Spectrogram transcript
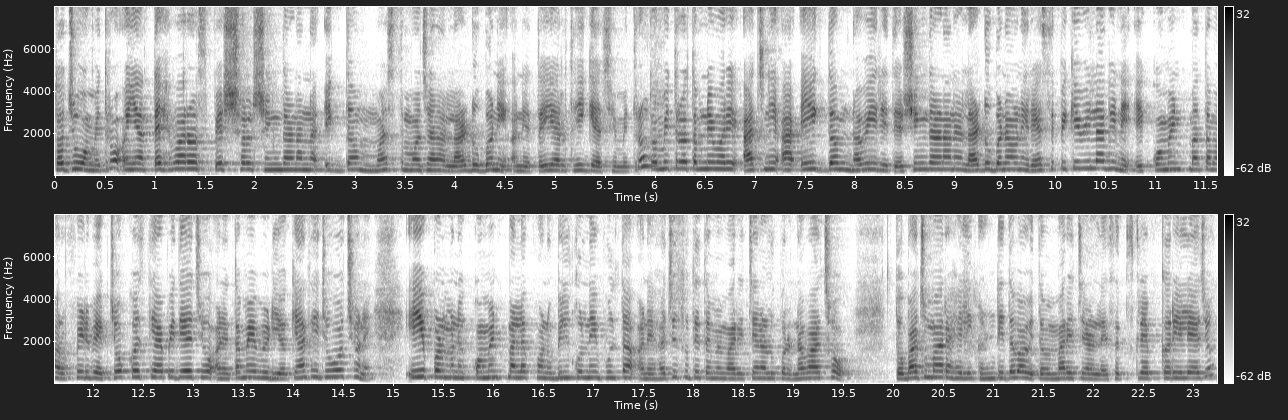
તો જુઓ મિત્રો, અહીંયા તહેવારો સ્પેશિયલ શિંગદાણાના એકદમ મસ્ત મજાના લાડુ બની અને તૈયાર થઈ ગયા છે મિત્રો. તો મિત્રો, તમને મારી આજની આ એકદમ નવી રીતે શિંગદાણાના લાડુ બનાવવાની રેસીપી કેવી લાગી ને એ કોમેન્ટમાં તમારો ફીડબેક ચોક્કસથી આપી દેજો અને તમે વીડિયો ક્યાંથી જુઓ છો ને એ પણ મને કોમેન્ટમાં લખવાનું બિલકુલ નહીં ભૂલતા અને હજી સુધી તમે મારી ચેનલ ઉપર નવા છો, તો બાજુમાં રહેલી ઘંટી દબાવી તમે મારી ચેનલને સબસ્ક્રાઈબ કરી લેજો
